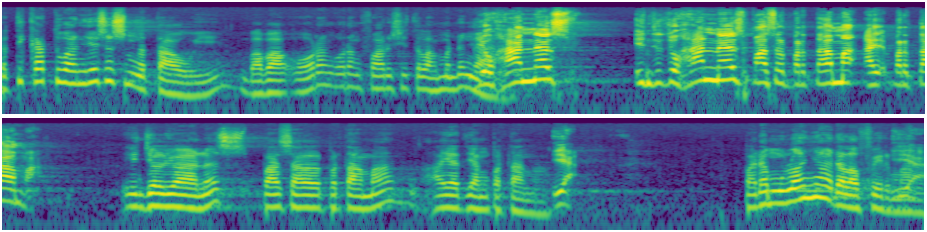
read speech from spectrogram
Ketika Tuhan Yesus mengetahui bahwa orang-orang Farisi telah mendengar Yohanes Injil Yohanes pasal pertama ayat pertama. Injil Yohanes pasal pertama ayat yang pertama. Ya, Pada mulanya adalah firman. Iya.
